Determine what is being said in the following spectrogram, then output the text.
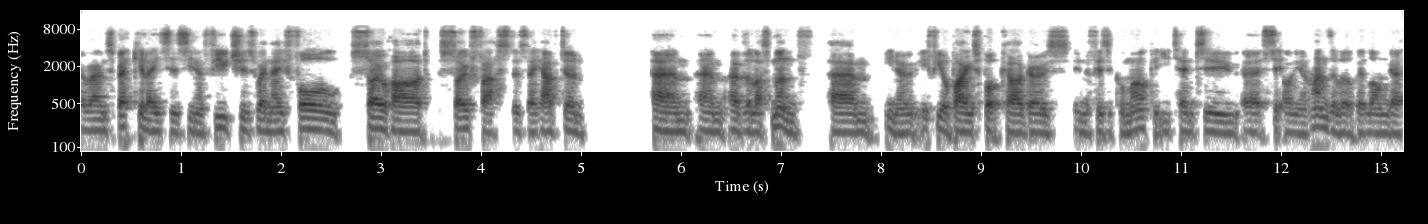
around speculators, you know, futures when they fall so hard, so fast as they have done um, um, over the last month, you know, if you're buying spot cargoes in the physical market, you tend to uh, sit on your hands a little bit longer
